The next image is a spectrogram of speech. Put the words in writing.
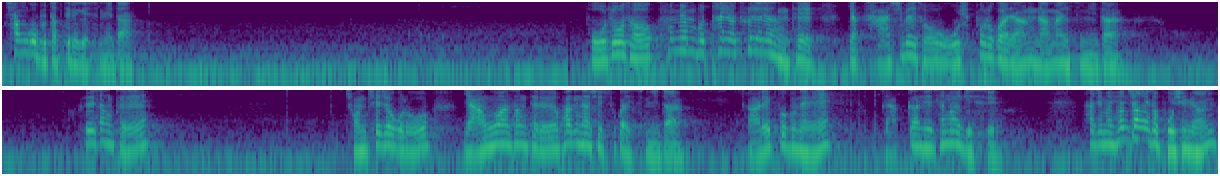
참고 부탁드리겠습니다. 보조석 후면부 타이어 트레드 상태 약 40에서 50%가량 남아 있습니다. 휠 상태 전체적으로 양호한 상태를 확인하실 수가 있습니다. 아랫부분에 약간의 생활기스 하지만 현장에서 보시면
